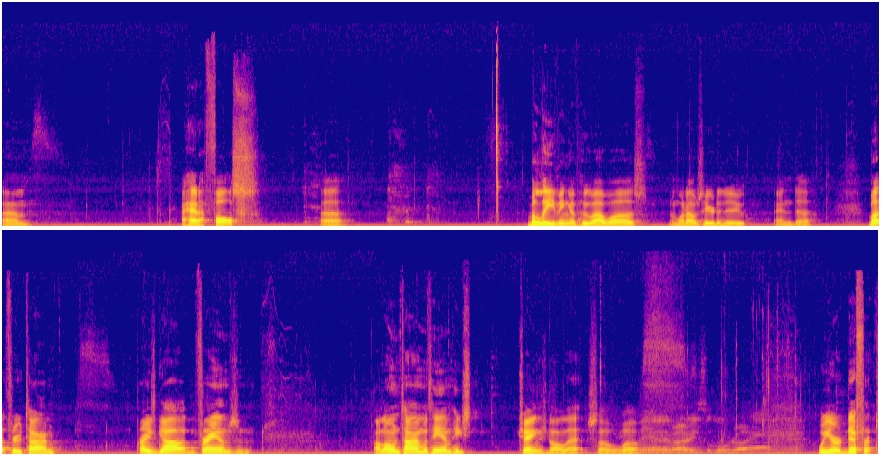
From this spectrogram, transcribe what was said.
Um, I had a false uh, believing of who I was and what I was here to do. And uh, but through time, praise God and friends and alone time with Him, He's changed all that. So uh, we are different.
